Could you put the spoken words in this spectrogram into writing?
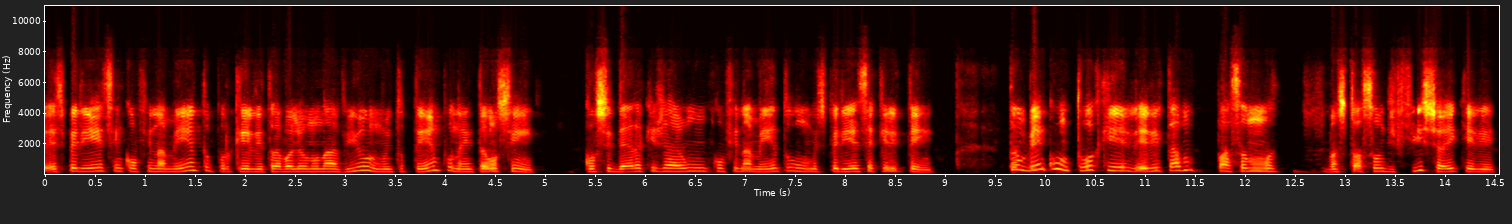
experiência em confinamento, porque ele trabalhou no navio há muito tempo, né? Então, assim, considera que já é um confinamento, uma experiência que ele tem. Também contou que ele está passando uma, uma situação difícil aí, que ele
